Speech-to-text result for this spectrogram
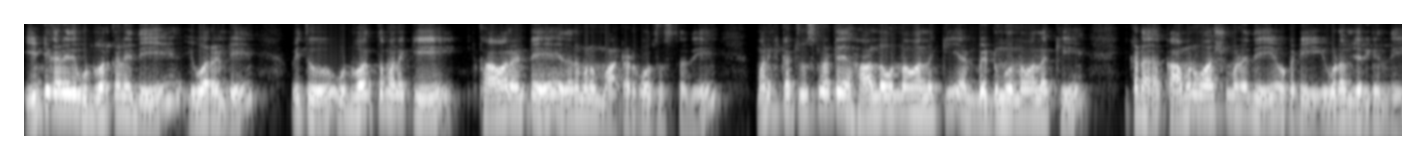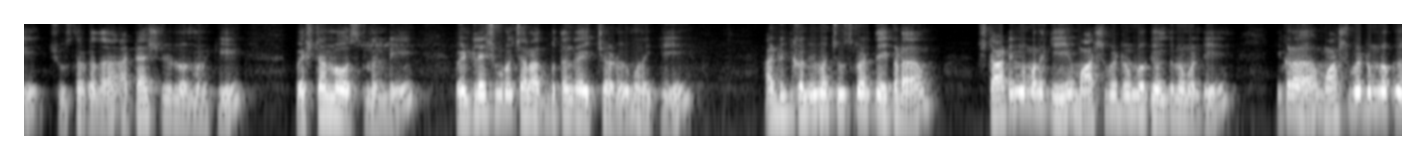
ఇంటికి అనేది వుడ్ వర్క్ అనేది ఇవ్వరండి. విత్ వుడ్ వర్క్తో మనకి కావాలంటే ఏదైనా మనం మాట్లాడుకోవాల్సి వస్తుంది. మనకి ఇక్కడ చూసుకున్నట్టే హాల్లో ఉన్న వాళ్ళకి అండ్ బెడ్రూమ్లో ఉన్న వాళ్ళకి ఇక్కడ కామన్ వాష్రూమ్ అనేది ఒకటి ఇవ్వడం జరిగింది. చూస్తున్నారు కదా అటాచ్డ్లో మనకి వెస్టర్న్లో వస్తుందండి. వెంటిలేషన్ కూడా చాలా అద్భుతంగా ఇచ్చాడు మనకి. అండ్ ఇక్కడ మనం చూసుకున్నట్లయితే ఇక్కడ స్టార్టింగ్లో మనకి మాస్టర్ బెడ్రూమ్లోకి వెళ్తున్నామండి. ఇక్కడ మాస్టర్ బెడ్రూమ్లోకి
